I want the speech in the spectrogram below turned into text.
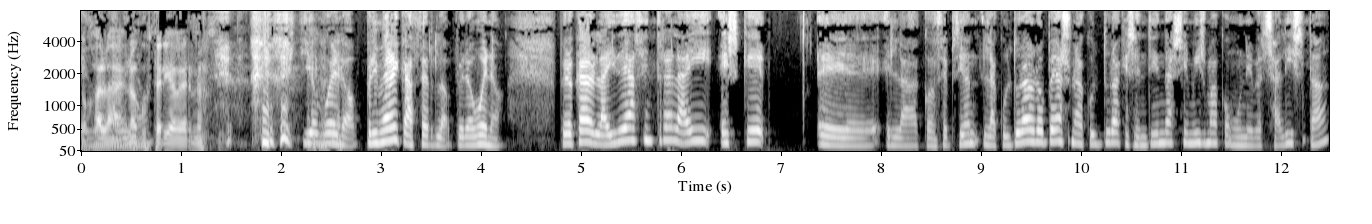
Ojalá, nos ¿no? gustaría verlo. Yo, bueno, primero hay que hacerlo, pero bueno. Pero claro, la idea central ahí es que eh, la concepción, la cultura europea es una cultura que se entiende a sí misma como universalista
